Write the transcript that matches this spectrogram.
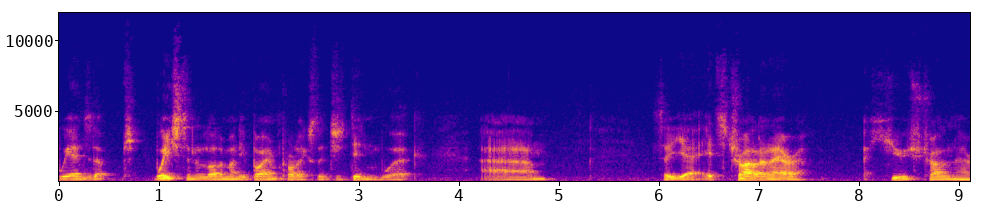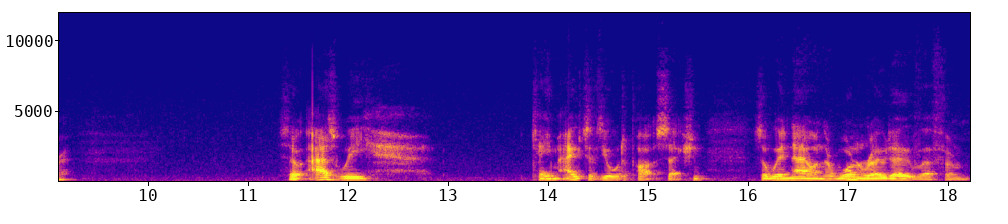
we ended up wasting a lot of money buying products that just didn't work. Um, so yeah, it's trial and error, a huge trial and error. So as we came out of the auto parts section, so we're now on the one road over from,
